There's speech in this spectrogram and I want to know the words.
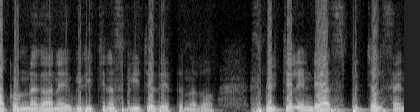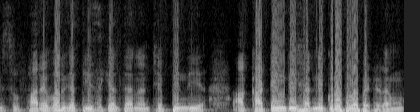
అక్కడ ఉండగానే వీరు ఇచ్చిన స్పీచ్ ఏదైతున్నదో spiritual India spiritual science for ఎవర్గా తీసుకెళ్తానని చెప్పింది ఆ కటింగ్ తీసి అన్ని గ్రూపులో పెట్టడము.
